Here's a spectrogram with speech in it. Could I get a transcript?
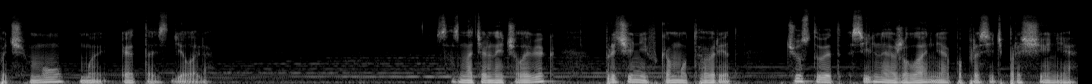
почему мы это сделали. Сознательный человек, причинив кому-то вред, чувствует сильное желание попросить прощения.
